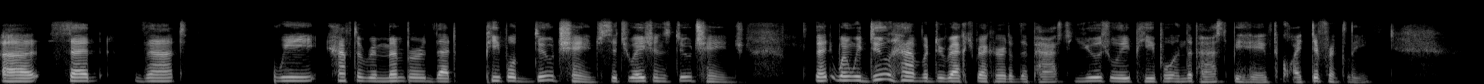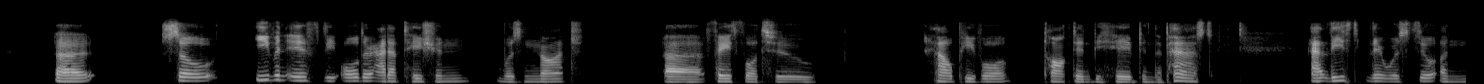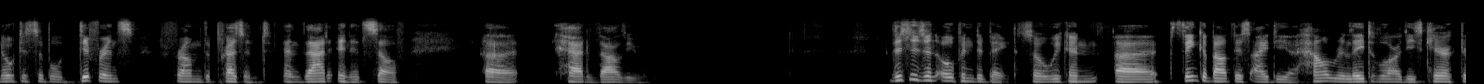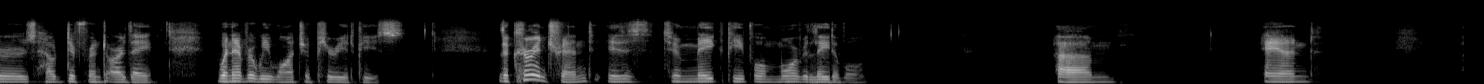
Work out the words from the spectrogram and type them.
uh, said that we have to remember that people do change, situations do change. That when we do have a direct record of the past, usually people in the past behaved quite differently. Uh, so even if the older adaptation was not uh, faithful to how people talked and behaved in the past, at least there was still a noticeable difference from the present, and that in itself uh, had value. This is an open debate, so we can uh, think about this idea. How relatable are these characters? How different are they whenever we watch a period piece? The current trend is to make people more relatable. Um, and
